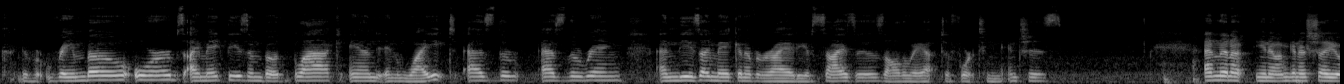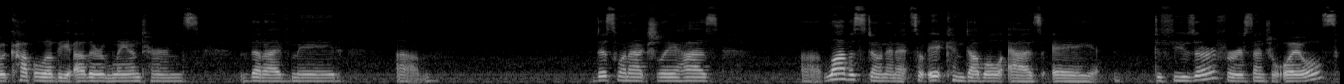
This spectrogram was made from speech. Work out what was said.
kind of rainbow orbs. I make these in both black and in white as the, as the ring. And these I make in a variety of sizes, all the way up to 14 inches. And then, uh, you know, I'm going to show you a couple of the other lanterns that I've made. Um, this one actually has uh, lava stone in it, so it can double as a diffuser for essential oils.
